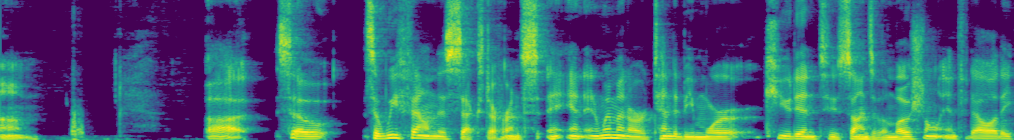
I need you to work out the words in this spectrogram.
Um. Uh. So so we found this sex difference, and and women are tend to be more cued into signs of emotional infidelity,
